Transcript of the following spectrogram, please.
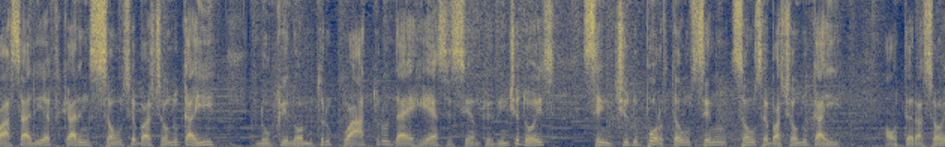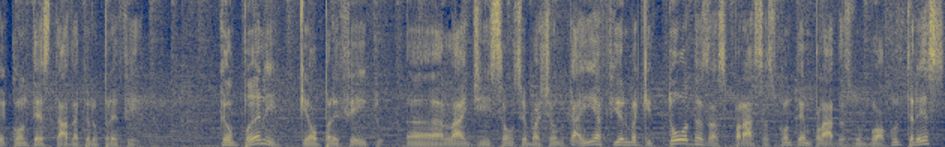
passaria a ficar em São Sebastião do Caí, no quilômetro 4 da RS 122, sentido Portão São Sebastião do Caí. A alteração é contestada pelo prefeito. Campani, que é o prefeito uh, lá de São Sebastião do Caí, afirma que todas as praças contempladas no bloco 3,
